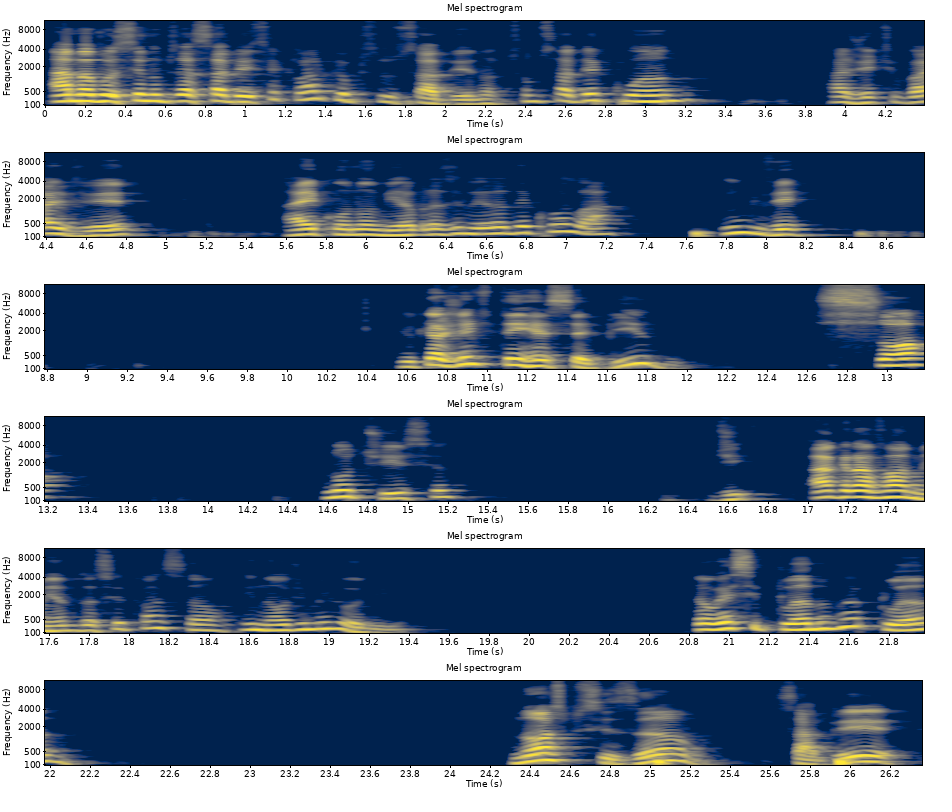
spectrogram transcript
Ah, mas você não precisa saber. Isso é claro que eu preciso saber. Nós precisamos saber quando a gente vai ver a economia brasileira decolar, em ver. E o que a gente tem recebido só notícia de agravamento da situação e não de melhoria. Então, esse plano não é plano. Nós precisamos saber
